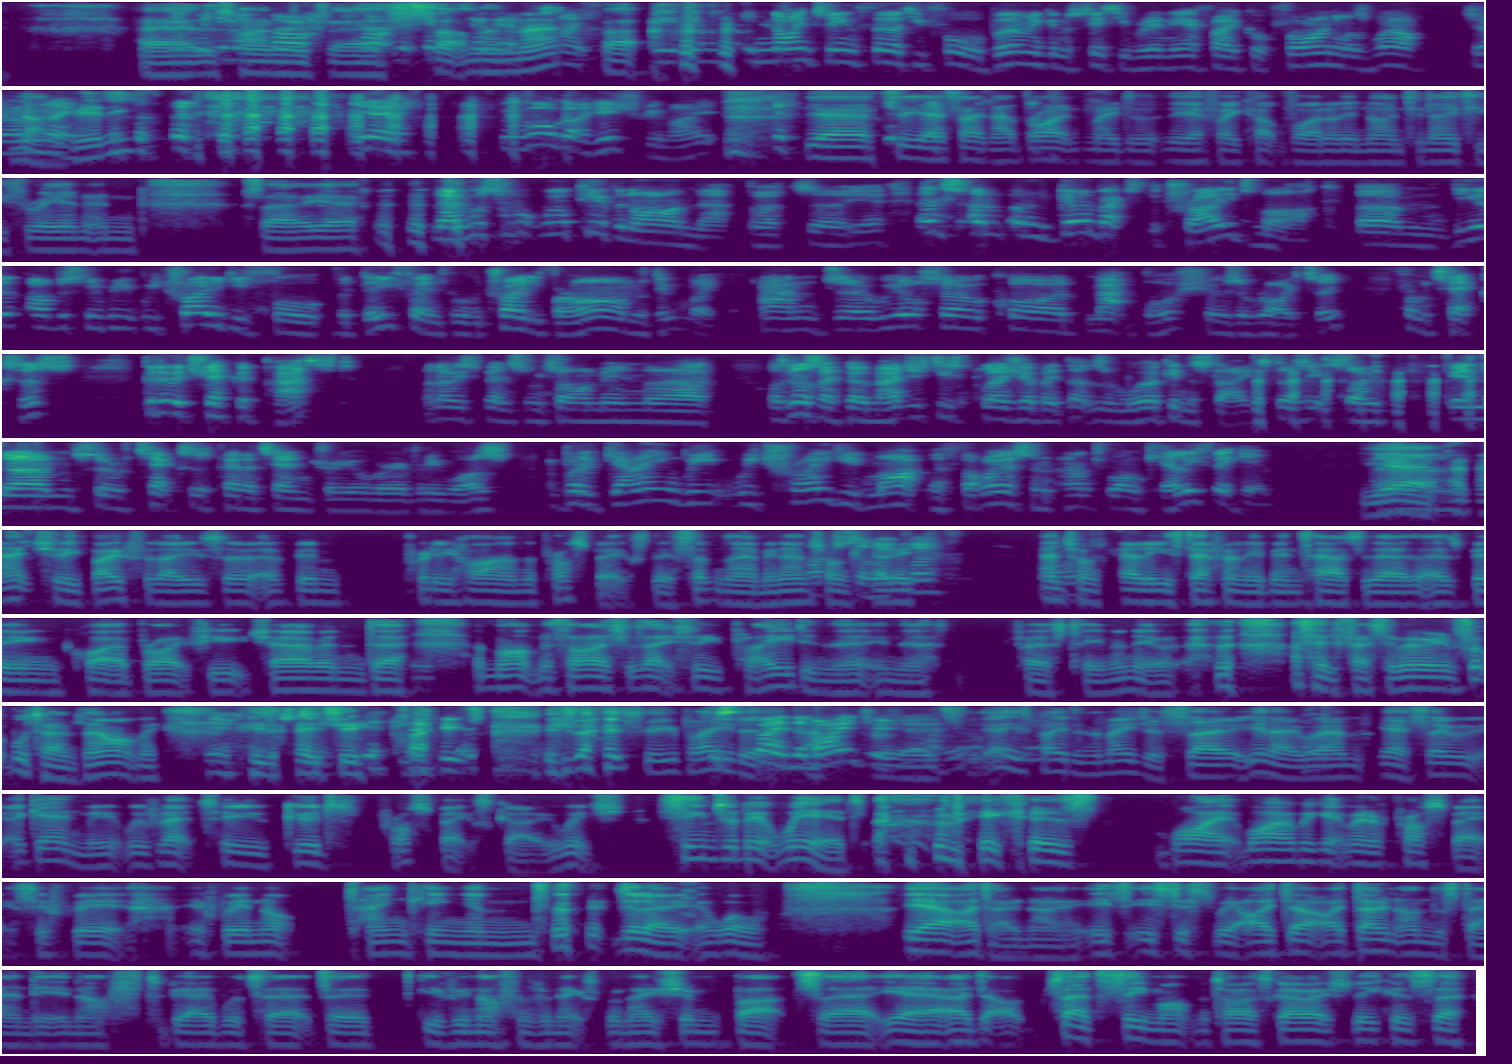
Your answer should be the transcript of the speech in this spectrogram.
yeah, at the time know, Mark, of uh, Mark, Sutton and that. Mate, but in, in, 1934, Birmingham City were in the FA Cup final as well. Do you know no, what I mean? really? yeah, we've all got history, mate. yeah, so yeah, saying that Brighton made the FA Cup final in 1983, and, and so yeah. no, we'll, we'll keep an eye on that, but uh, yeah, and, and, and going back to the trades, Mark. Um, the obviously we, we traded for the defence, but we traded for arms, didn't we? And uh, we also acquired Matt Bush, who's a righty from Texas. Bit of a checkered past. I know he spent some time in. Uh, I was going to say Her Majesty's Pleasure, but it doesn't work in the states, does it? So in um, sort of Texas Penitentiary or wherever he was. But again, we we traded Mark Mathias and Antoine Kelly for him. Yeah, um, and actually both of those have been pretty high on the prospects list, haven't they? I mean, Antoine absolutely. Kelly. Antoine yeah. Kelly's definitely been touted as, as being quite a bright future, and, uh, and Mark Mathias has actually played in the in the first team, isn't he? I said first team. We're in football terms now, aren't we? Yeah. He's actually played. He's actually played. He's played in the majors. Yeah, yeah, yeah, he's played in the majors. So you know, um, yeah. So again, we, we've let two good prospects go, which seems a bit weird because why why are we getting rid of prospects if we're if we're not tanking and you know well yeah i don't know it's it's just weird. i don't i don't understand it enough to be able to to give enough of an explanation. But uh, yeah, I, am sad to see Mark Mathias go actually because uh,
